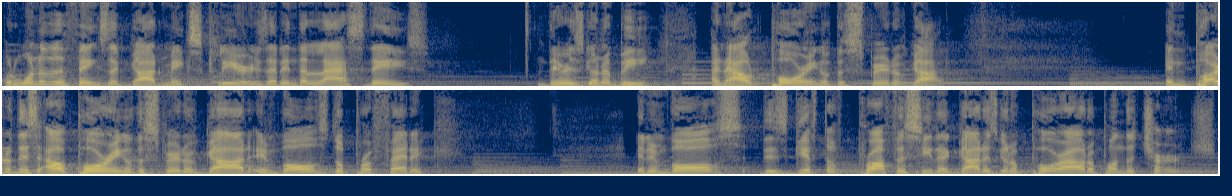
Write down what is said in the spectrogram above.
But one of the things that God makes clear is that in the last days, there is going to be an outpouring of the Spirit of God. And part of this outpouring of the Spirit of God involves the prophetic. It involves this gift of prophecy that God is going to pour out upon the church.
